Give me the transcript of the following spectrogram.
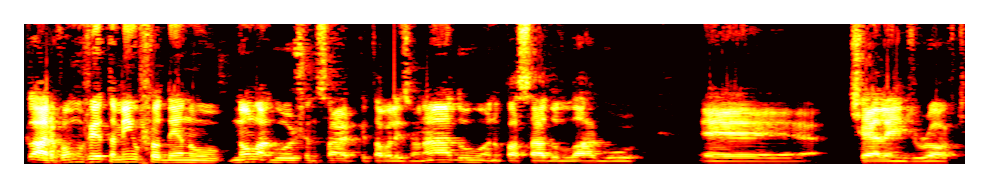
Claro, vamos ver também o Frodeno não largou o Oceanside porque estava lesionado, ano passado largou é, Challenge Roft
